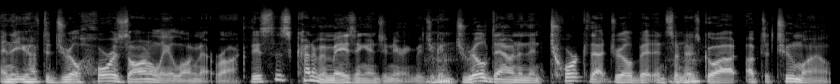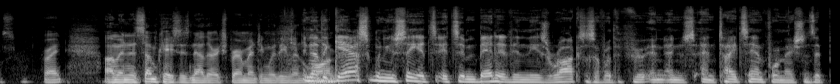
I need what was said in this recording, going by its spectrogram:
And that you have to drill horizontally along that rock. This is kind of amazing engineering that you Mm-hmm. can drill down and then torque that drill bit and sometimes go out up to two miles, right? Um, and in some cases now they're experimenting with even And now longer. the gas, when you say it's it's embedded in these rocks and so forth, and, and, and tight sand formations, that,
